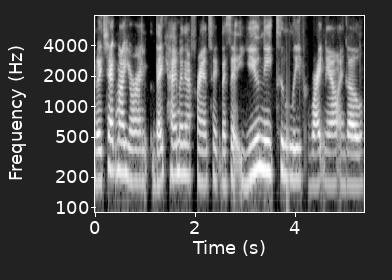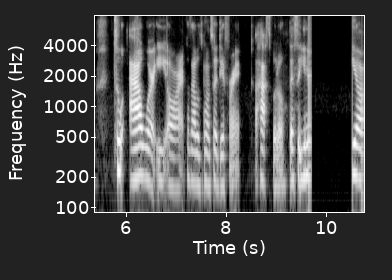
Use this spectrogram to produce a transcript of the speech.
They checked my urine. They came in there frantic. They said, You need to leave right now and go to our ER because I was going to a different hospital. They said, You need ER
